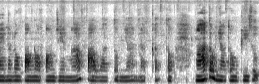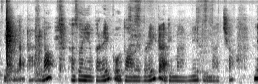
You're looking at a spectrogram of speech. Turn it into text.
ရဲ့နှလုံးပေါင်းတော့ပေါင်းခြင်း9ပါဝါ3ညနက္ခတ်3 9 3ည3ကီဆိုပြီးရထားတယ်နော်ဒါဆိုရင် break ကိုသွားမယ် break ကဒီမှာ2ဒီမှာ6 2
